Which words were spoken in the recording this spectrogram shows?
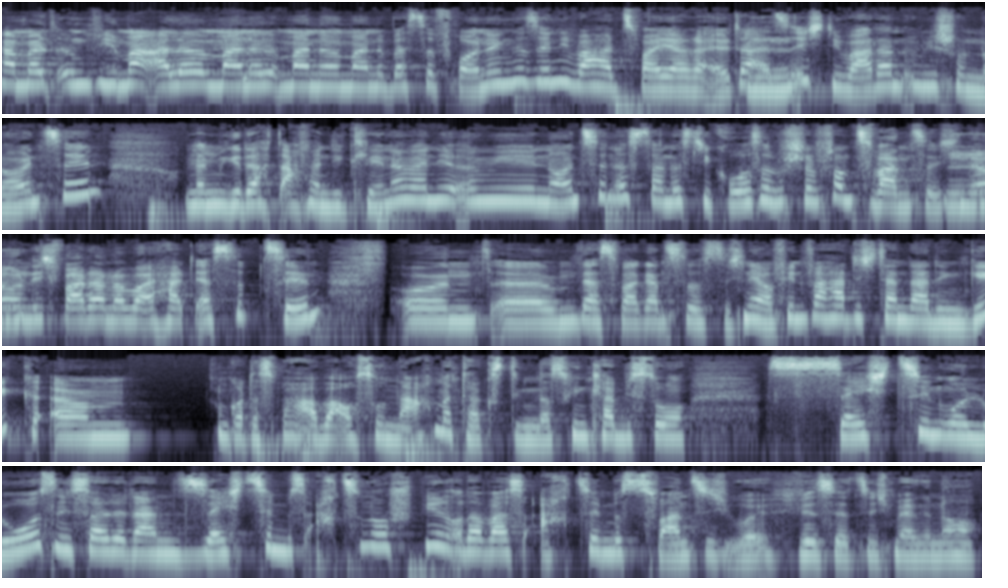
haben halt irgendwie mal alle meine, meine, meine beste Freundin gesehen, die war halt zwei Jahre älter mhm. als ich, die war dann irgendwie schon 19 und dann mir gedacht, ach, wenn die Kleine, wenn die irgendwie 19 ist, dann ist die Große bestimmt schon 20, ne? mhm. ne? Und ich war dann aber halt erst 17 und ähm, das war ganz lustig. Ne, auf jeden Fall hatte ich dann da den Gig. Ähm, Oh Gott, das war aber auch so ein Nachmittagsding. Das ging, glaube ich, so 16 Uhr los und ich sollte dann 16 bis 18 Uhr spielen oder war es 18 bis 20 Uhr? Ich weiß jetzt nicht mehr genau.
